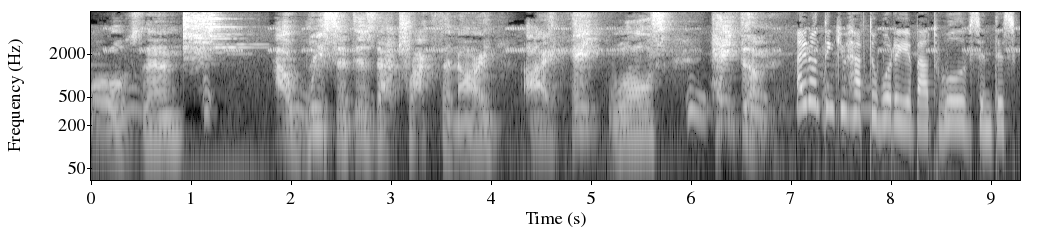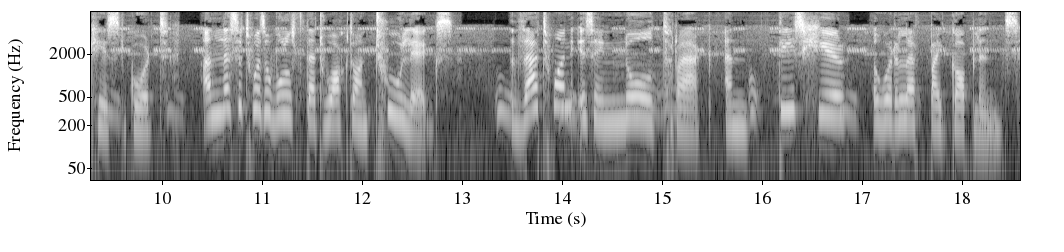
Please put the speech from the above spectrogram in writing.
Wolves, then? How recent is that track, Thanaari? I hate wolves. Hate them. I don't think you have to worry about wolves in this case, Goort, unless it was a wolf that walked on two legs. That one is a gnoll track, and these here were left by goblins.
